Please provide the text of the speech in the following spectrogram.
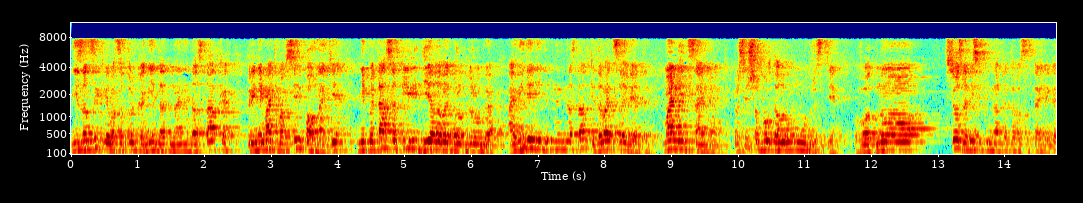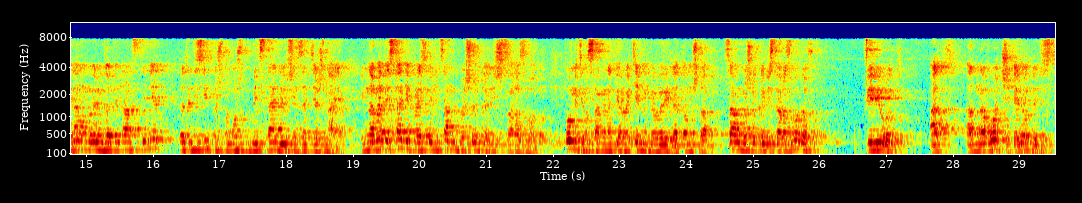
не зацикливаться только на недостатках, принимать во всей полноте, не пытаться переделывать друг друга, а видя недостатки, давать советы, молиться о нем, просить, чтобы Бог дал ему мудрости. Вот. Но все зависит именно от этого состояния. Когда мы говорим до 15 лет, то это действительно, что может быть стадия очень затяжная. Именно в этой стадии происходит самое большое количество разводов. Помните, мы с вами на первой теме говорили о том, что самое большое количество разводов в период от 1, 4 до 10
